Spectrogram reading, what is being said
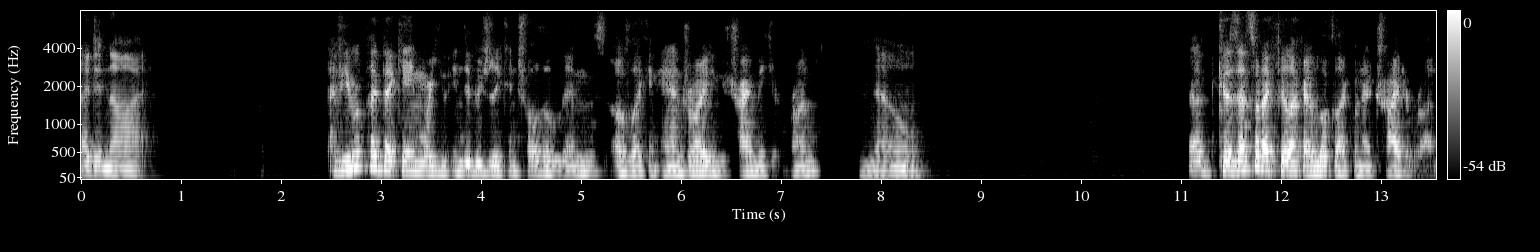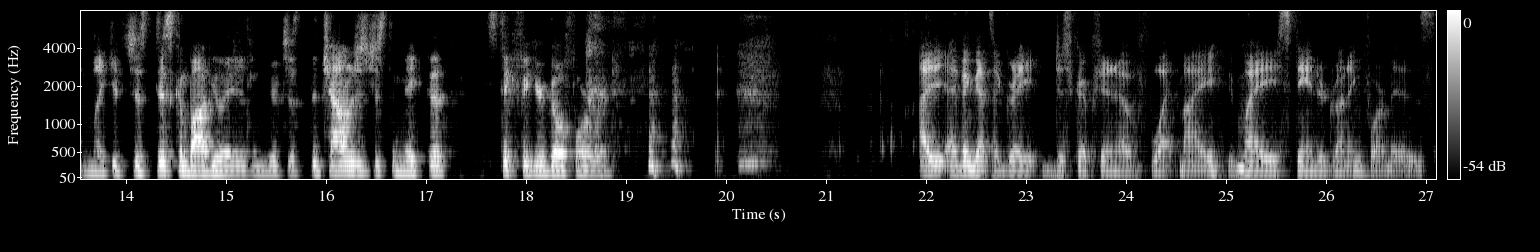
I did not. Have you ever played that game where you individually control the limbs of like an android and you try and make it run? No. Uh, because that's what I feel like I look like when I try to run. Like it's just discombobulated, and you're just the challenge is just to make the stick figure go forward. I, I think that's a great description of what my my standard running form is.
